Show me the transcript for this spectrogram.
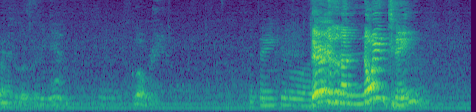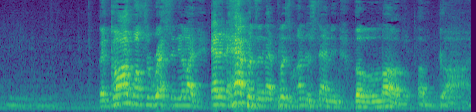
Absolutely. Glory. Thank you, Lord. There is an anointing that God wants to rest in your life. And it happens in that place of understanding the love of God.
